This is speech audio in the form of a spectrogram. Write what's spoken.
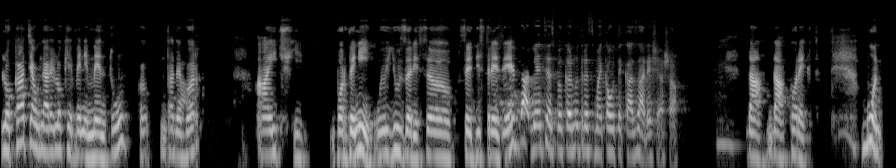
locația unde are loc evenimentul, că, într-adevăr, aici vor veni userii să se distreze. Da, bineînțeles, pentru că nu trebuie să mai caute cazare și așa. Da, da, corect. Bun.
